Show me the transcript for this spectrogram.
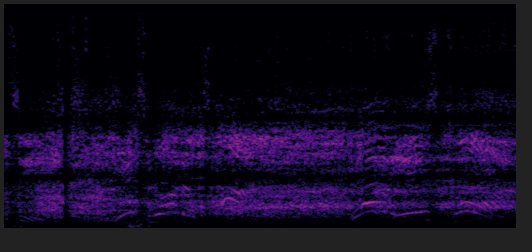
Kelsey. It's one a ton. That is gone.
